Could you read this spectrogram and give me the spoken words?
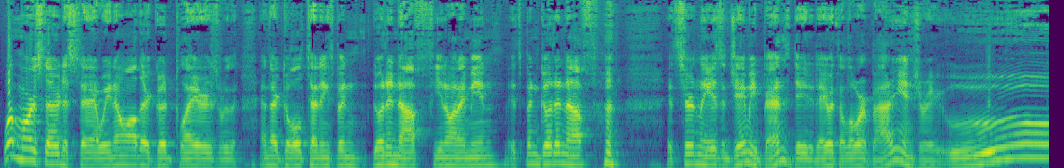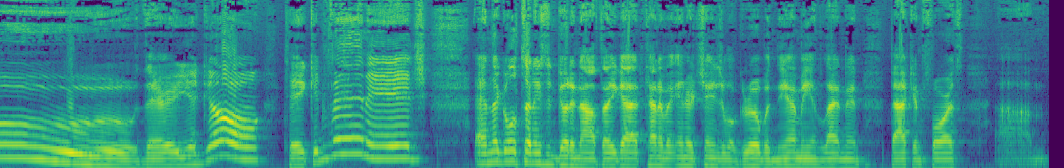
What more is there to say? We know all their good players, and their goaltending's been good enough. You know what I mean? It's been good enough. it certainly isn't. Jamie Benn's day to day with the lower body injury. Ooh, there you go. Take advantage. And their goaltending's been good enough. They got kind of an interchangeable group with Niemi and Lehtonen back and forth. Um,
